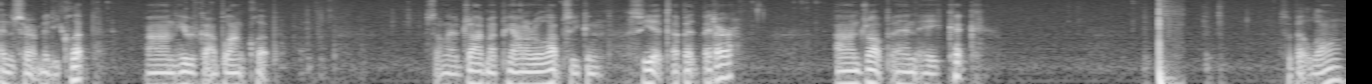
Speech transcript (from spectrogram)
insert MIDI clip, and here we've got a blank clip. So I'm going to drag my piano roll up so you can see it a bit better and drop in a kick. It's a bit long.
